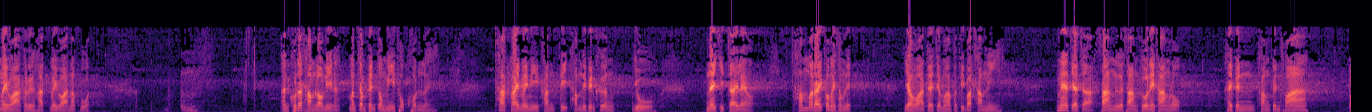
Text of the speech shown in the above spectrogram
ไม่ว่าครือหัดไม่ว่านักบวชอันคุณธรรมเหล่านี้นะมันจำเป็นต้องมีทุกคนเลย ถ้าใครไม่มีขันติธรรมนี่เป็นเครื่องอยู่ในจิตใจแล้วทำอะไรก็ไม่สำเร็จ อย่าว่าแต่จะมาปฏิบัติธรรมนี้ แม้จะจะสร้างเนื้อสร้างตัวในทางโลก ให้เป็นฝั่งเป็นฟ้าไป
